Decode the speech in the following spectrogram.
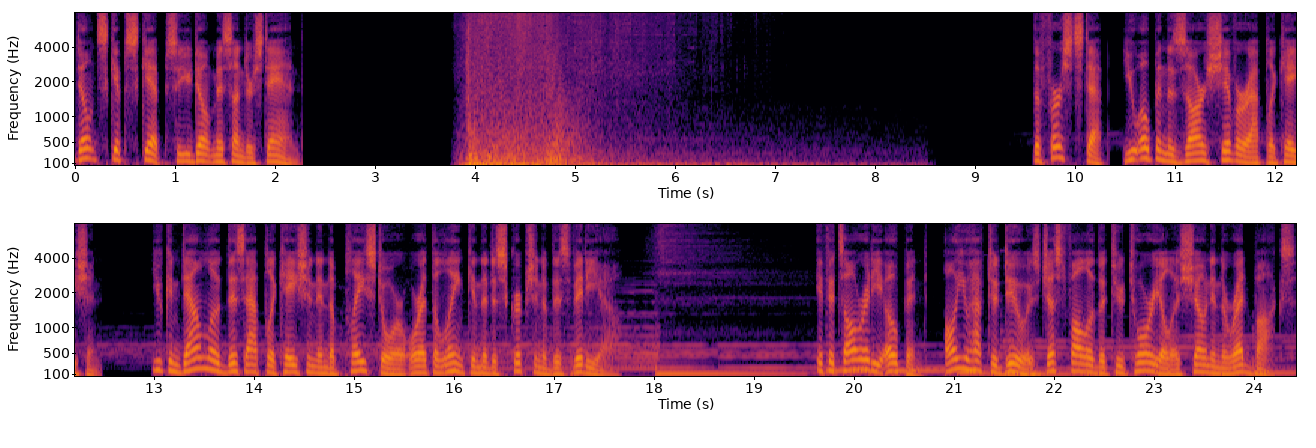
Don't skip skip so you don't misunderstand. The first step, you open the ZArchiver application. You can download this application in the Play Store or at the link in the description of this video. If it's already opened, all you have to do is just follow the tutorial as shown in the red box.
